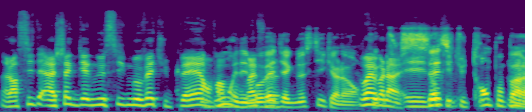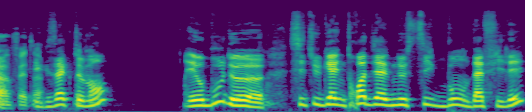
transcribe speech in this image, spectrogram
alors si à chaque diagnostic mauvais, tu perds. Enfin, bon et des bref, mauvais euh, diagnostics alors. Ouais, voilà. Tu Et sais donc, si tu te trompes ou pas voilà, en fait. Exactement. Et au bout de, si tu gagnes trois diagnostics bons d'affilée,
